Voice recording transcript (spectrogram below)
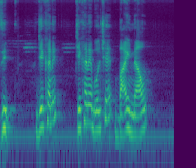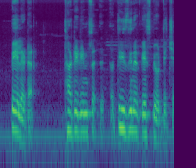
জিপ যেখানে যেখানে বলছে buy now pay later thirty দিন তিরিশ দিনের গ্রেস পিরিয়ড দিচ্ছে।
